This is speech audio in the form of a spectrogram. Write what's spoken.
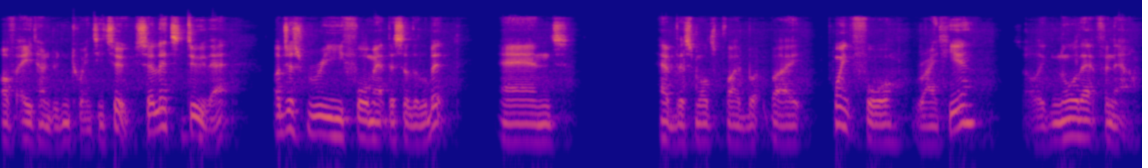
of 822. So let's do that. I'll just reformat this a little bit and have this multiplied by 0.4 right here. So I'll ignore that for now.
